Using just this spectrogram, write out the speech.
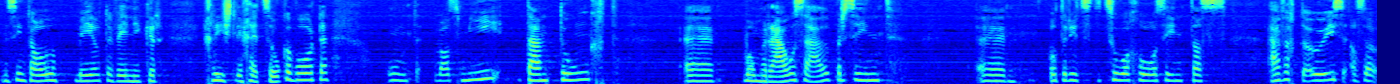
Wir sind alle mehr oder weniger christlich erzogen worden. Und was mich dann dunkt, äh, wo wir auch selber sind, äh, oder jetzt dazu gekommen sind, dass einfach uns, also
